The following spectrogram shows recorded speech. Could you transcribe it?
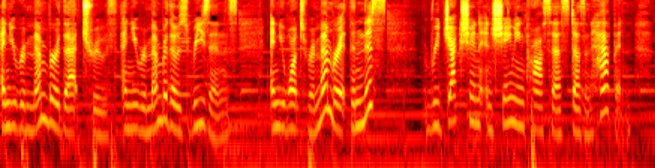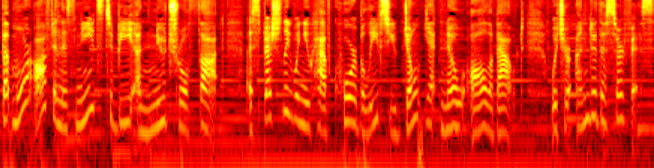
and you remember that truth, and you remember those reasons, and you want to remember it, then this rejection and shaming process doesn't happen. But more often, this needs to be a neutral thought, especially when you have core beliefs you don't yet know all about, which are under the surface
